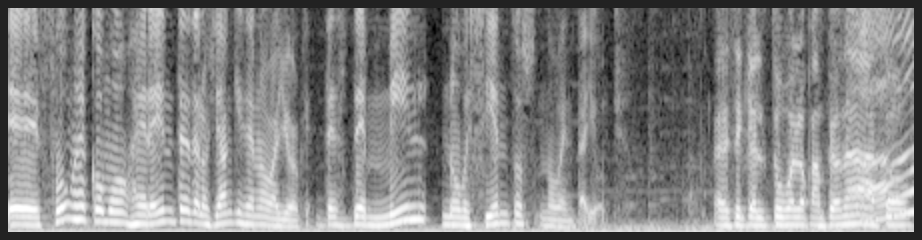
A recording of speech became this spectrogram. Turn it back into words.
eh, funge como gerente de los Yankees de Nueva York desde 1998. Es decir, que él tuvo en los campeonatos,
